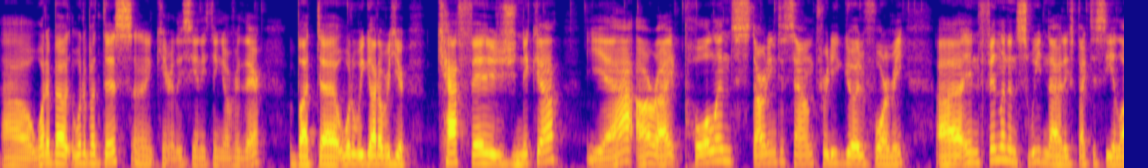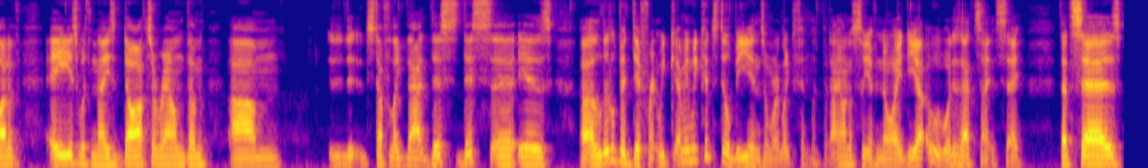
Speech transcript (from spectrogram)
Uh, what about what about this? I can't really see anything over there. But uh, what do we got over here? Kafejnika. Yeah, all right. Poland starting to sound pretty good for me. Uh, in Finland and Sweden, I would expect to see a lot of A's with nice dots around them, um, stuff like that. This this uh, is a little bit different. We, I mean, we could still be in somewhere like Finland, but I honestly have no idea. Oh, what does that sign say? That says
